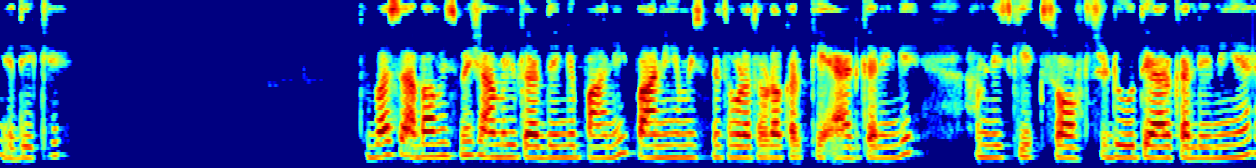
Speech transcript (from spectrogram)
ये देखें तो बस अब हम इसमें शामिल कर देंगे पानी। पानी हम इसमें थोड़ा थोड़ा करके ऐड करेंगे। हमने इसकी एक सॉफ्ट सी डो तैयार कर लेनी है।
